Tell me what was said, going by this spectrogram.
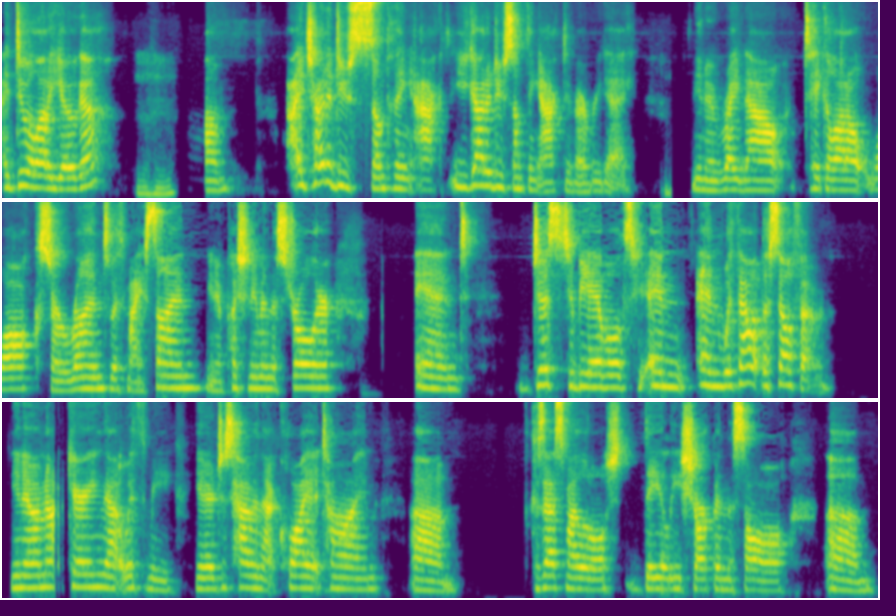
I do a lot of yoga. Mm-hmm. Um, I try to do something act. You got to do something active every day. You know, right now, take a lot of walks or runs with my son. You know, pushing him in the stroller, and just to be able to and and without the cell phone you know i'm not carrying that with me you know just having that quiet time um because that's my little daily sharpen the saw um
